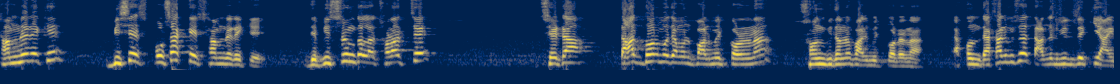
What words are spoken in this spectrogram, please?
সামনে রেখে, বিশেষ পোশাককে সামনে রেখে যে বিশৃঙ্খলা ছড়াচ্ছে, সেটা তার ধর্ম যেমন পারমিট করে না, সংবিধানও পারমিট করে না। এখন দেখার বিষয়, তাদের বিরুদ্ধে কি আইন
